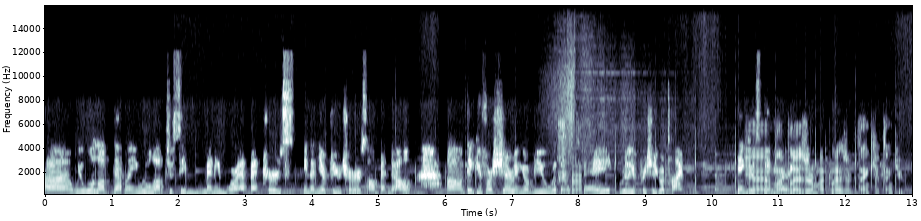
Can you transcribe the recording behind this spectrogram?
Uh, we will love, definitely, we will love to see many more adventures in the near futures on BendDAO. Uh, thank you for sharing your view with us sure. today. Really appreciate your time. Thank yeah, you. Yeah, my pleasure. My pleasure. Thank you. Thank you.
